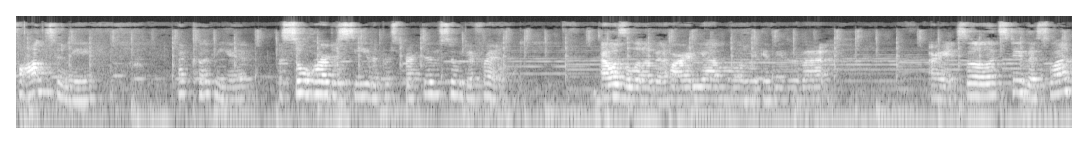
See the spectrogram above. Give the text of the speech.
fog to me. That could be it. It's so hard to see. The perspective is so different. That was a little bit hard. Yeah, I'm a little bit confused with that. All right, so let's do this one.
